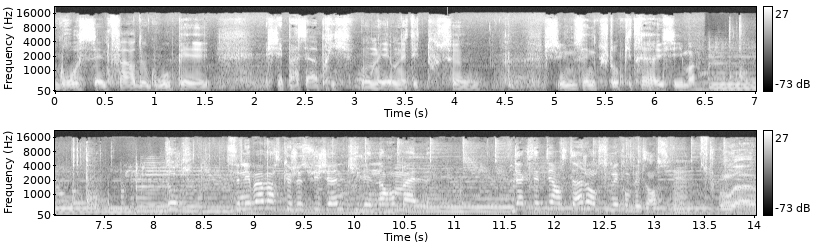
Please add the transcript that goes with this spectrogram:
grosse scène phare de groupe et je sais pas ça a pris on, est, on était tous euh, une scène que je trouve qui est très réussie moi. Donc, ce n'est pas parce que je suis jeune qu'il est normal d'accepter un stage en dessous de mes compétences. Ou, euh,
